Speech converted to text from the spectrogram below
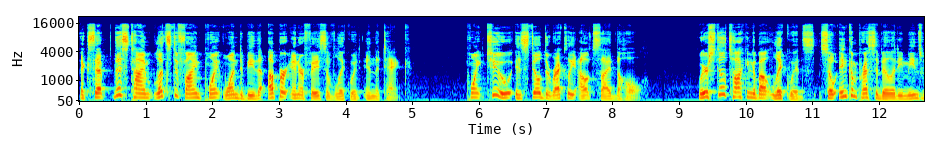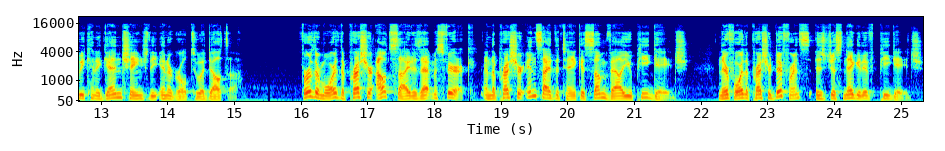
Except this time, let's define point 1 to be the upper interface of liquid in the tank. Point 2 is still directly outside the hole. We're still talking about liquids, so incompressibility means we can again change the integral to a delta. Furthermore, the pressure outside is atmospheric, and the pressure inside the tank is some value P gauge. Therefore, the pressure difference is just negative P gauge.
